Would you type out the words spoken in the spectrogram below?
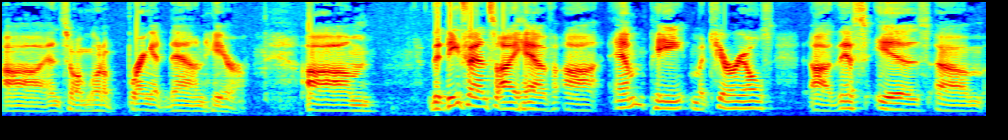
Uh, and so I'm going to bring it down here. Um, the defense, I have uh, MP Materials. Uh, this is um,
